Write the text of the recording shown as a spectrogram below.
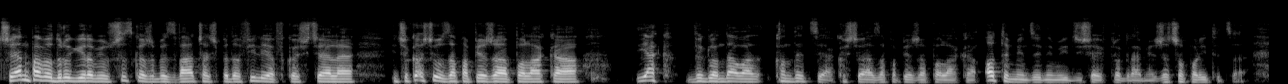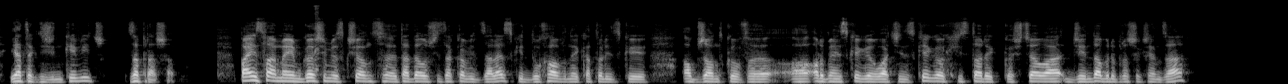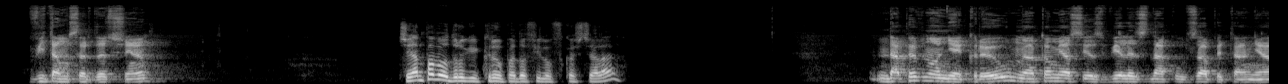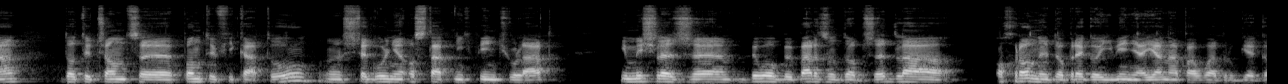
Czy Jan Paweł II robił wszystko, żeby zwalczać pedofilię w kościele i czy Kościół za papieża Polaka, jak wyglądała kondycja Kościoła za papieża Polaka? O tym innymi dzisiaj w programie Rzecz o Polityce. Jacek Nizinkiewicz, zapraszam. Państwa moim gościem jest ksiądz Tadeusz Izakowicz-Zaleski, duchowny katolickich obrządków ormiańskiego łacińskiego, historyk Kościoła. Dzień dobry, proszę księdza. Witam serdecznie. Czy Jan Paweł II krył pedofilów w kościele? Na pewno nie krył, natomiast jest wiele znaków zapytania dotyczące pontyfikatu, szczególnie ostatnich pięciu lat. I myślę, że byłoby bardzo dobrze dla ochrony dobrego imienia Jana Pawła II,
